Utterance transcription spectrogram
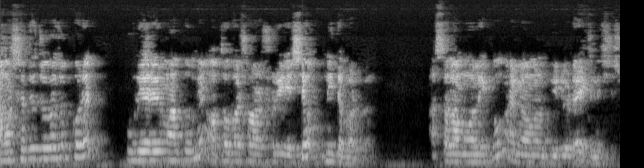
আমার সাথে যোগাযোগ করেন কুরিয়ারের মাধ্যমে অথবা সরাসরি এসেও নিতে পারবেন আসসালামু আলাইকুম, আমি আমার ভিডিওটা এখানে শেষ।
